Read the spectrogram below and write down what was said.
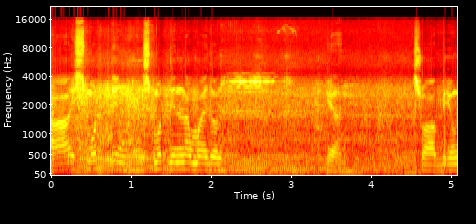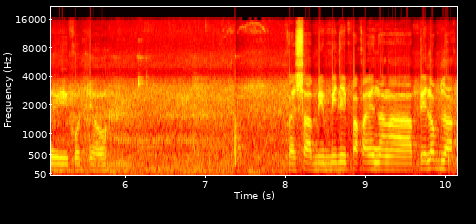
Ah smooth din. Smooth din lang mga idol. Ayan. Swabe yung ikot niya oh. Kaysa bibili pa kayo ng uh, pillow block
